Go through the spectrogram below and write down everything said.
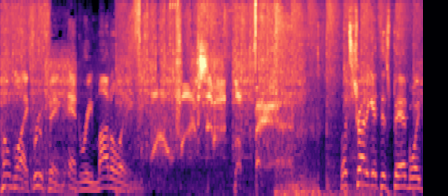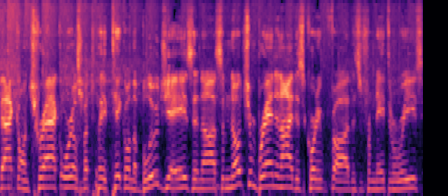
Home Life Roofing and Remodeling. 1057 The Fan. Let's try to get this bad boy back on track. Orioles about to play, take on the Blue Jays, and uh, some notes from Brandon Hyde. This according uh, this is from Nathan Ruiz.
